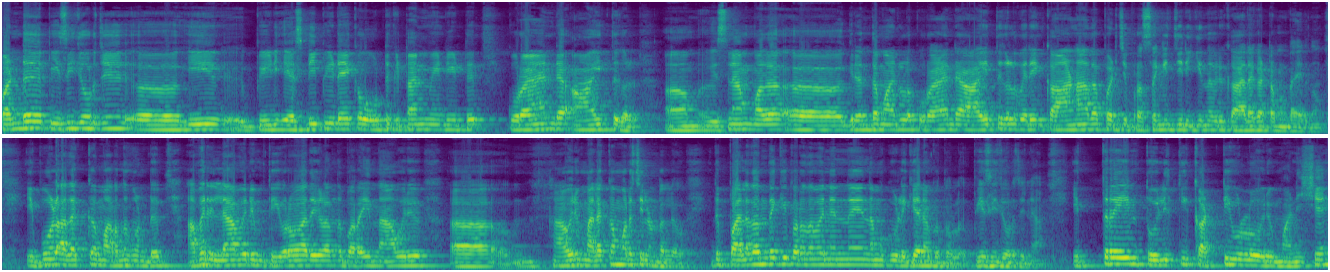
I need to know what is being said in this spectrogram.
പണ്ട് പി സി ജോർജ് ഈ പി ഡി എസ് ഡി പിയുടെ ഒക്കെ വോട്ട് കിട്ടാൻ വേണ്ടിയിട്ട് ഖുറാന്റെ ആയത്തുകൾ ഇസ്ലാം മത ഗ്രന്ഥമായിട്ടുള്ള ഖുറാന്റെ ആയത്തുകൾ വരെയും കാണാതെ പഠിച്ച് പ്രസംഗിച്ചിരിക്കുന്ന ഒരു കാലഘട്ടം ഉണ്ടായിരുന്നു ഇപ്പോൾ അതൊക്കെ മറന്നുകൊണ്ട് അവരെല്ലാവരും തീവ്രവാദികളെന്ന് പറയുന്ന ആ ഒരു ആ, ഒരു മലക്കം മറിച്ചിലുണ്ടല്ലോ. ഇത് പലതന്തയ്ക്ക് പിറന്നവൻ എന്നേ നമുക്ക് വിളിക്കാനൊക്കത്തുള്ളൂ. പി സി ജോർജിന. ഇത്രയും തൊലിക്ക് കട്ടിയുള്ള ഒരു മനുഷ്യൻ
